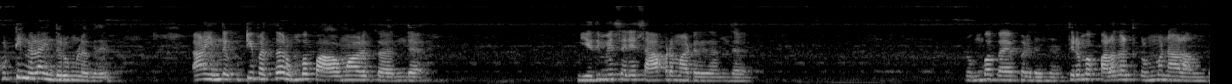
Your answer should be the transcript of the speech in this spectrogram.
குட்டிங்கெல்லாம் இந்த ரூமில் இருக்குது. ஆனால் இந்த குட்டி பார்த்து தான் ரொம்ப பாவமாக இருக்குது அந்த எதுவுமே சரியாக சாப்பிட மாட்டேங்குது. அந்த ரொம்ப பயப்படுது. அந்த திரும்ப பழகுறதுக்கு ரொம்ப நாள் ஆகும்.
